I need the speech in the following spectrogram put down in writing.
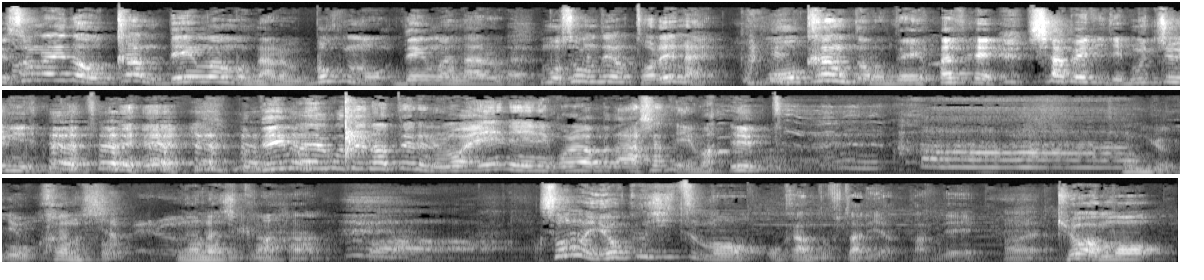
でその間おかん電話も鳴る。僕も電話鳴る。もうその電話取れない。もうおかんとの電話で 喋りで夢中になってね。電話横で鳴ってるのに「もうええねええねこれはまた明日でええわ」言うて。とにかくおかんと7時間半。その翌日もおかんと二人やったんで、今日はも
